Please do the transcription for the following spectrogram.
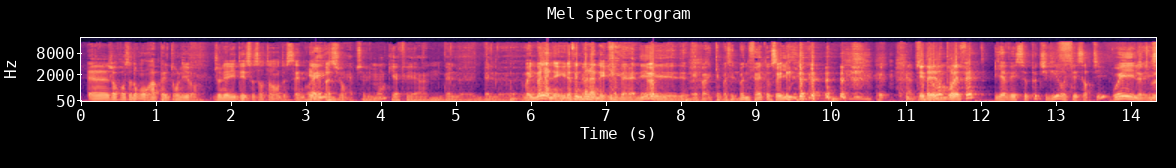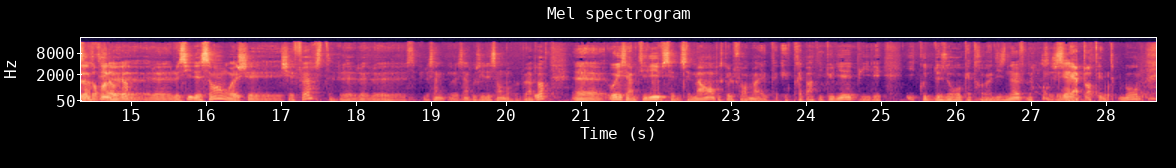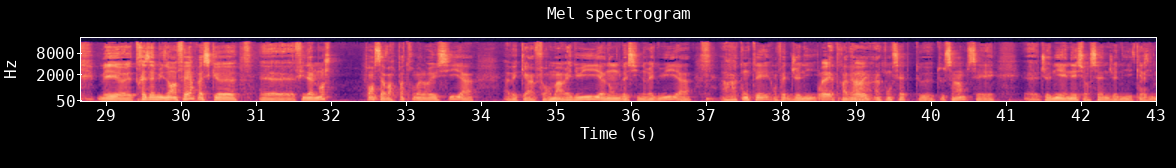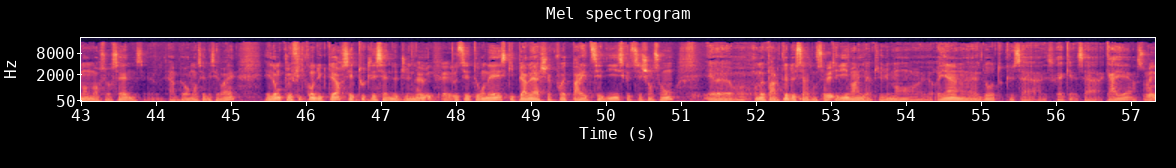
Euh, Jean-François, donc on rappelle ton livre, Johnny Hallyday, 60 ans de scène et de passion. absolument, qui a fait une belle, une belle, euh, Bah, une belle année, il a fait une belle année. très belle année et, et qui a passé de bonnes fêtes aussi. Oui. Et d'ailleurs, pour les fêtes, il y avait ce petit livre qui est sorti. Oui, le, Tu est sorti le, le- le 6 décembre Oui. chez, chez First, le, le- le- le 5, le 5 ou 6 décembre, bon, peu importe. Euh, oui, c'est un petit livre, c'est marrant parce que le format est, est très particulier, puis il, est, il coûte 2,99€, donc c'est à portée de tout le monde, mais euh, très amusant à faire parce que euh, finalement, je pense avoir pas trop mal réussi à avec un format réduit, un nombre de signes réduit, à, à raconter en fait Johnny Oui, à travers oui. un, un concept euh, tout simple. C'est euh, Johnny est né sur scène, Johnny est quasiment mort sur scène. C'est un peu romancé, mais c'est vrai. Et donc le fil conducteur, c'est toutes les scènes de Johnny, Ah oui. toutes ses tournées, ce qui permet à chaque fois de parler de ses disques, de ses chansons. Et, euh, on, on ne parle que de ça dans ce petit livre. hein. Il n'y a absolument rien d'autre que sa, sa, sa carrière, son,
